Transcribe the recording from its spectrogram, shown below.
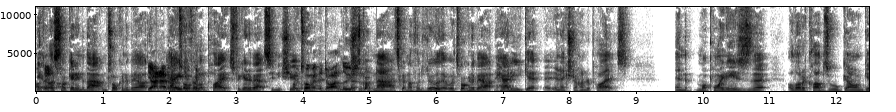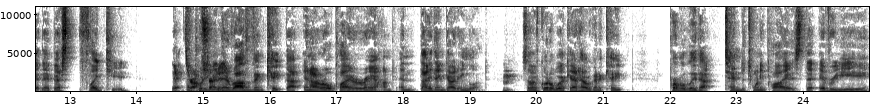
Yeah, think- let's not get into that. I'm talking about Yeah, I know, how I'm you talking- develop players. Forget about Sydney Shield. I'm talking about the dilution. That's got nah. It's got nothing to do with it. We're talking about how do you get an extra hundred players. And the, my point is that a lot of clubs will go and get their best flag kid yeah, and put him in in. there rather than keep that NRL player around, and they then go to England. Hmm. So we've got to work out how we're going to keep probably that ten to twenty players that every year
